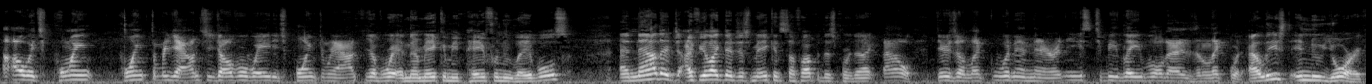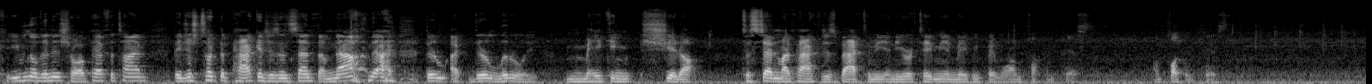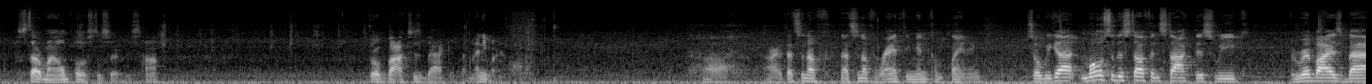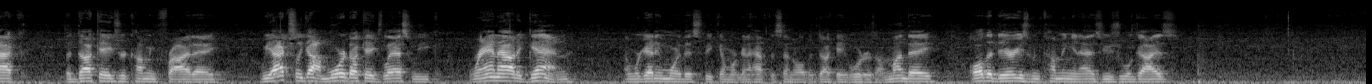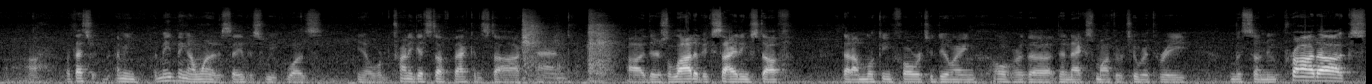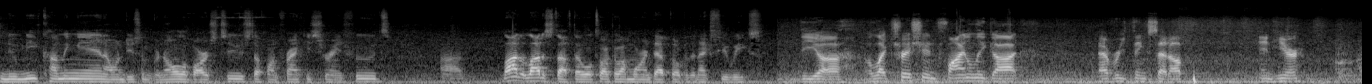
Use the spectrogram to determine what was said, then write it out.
oh, it's point, point three ounces overweight. It's point three ounces overweight. And they're making me pay for new labels. And now they're, I feel like they're just making stuff up at this point. They're like, oh, there's a liquid in there. It needs to be labeled as a liquid. At least in New York, even though they didn't show up half the time, they just took the packages and sent them. Now they're, they're literally making shit up to send my packages back to me and irritate me and make me pay more. I'm fucking pissed. I'm fucking pissed. Start my own postal service, huh? Throw boxes back at them. Anyway. Uh, all right, that's enough. That's enough ranting and complaining. So we got most of the stuff in stock this week. The ribeye is back. The duck eggs are coming Friday. We actually got more duck eggs last week. Ran out again, and we're getting more this week. And we're gonna have to send all the duck egg orders on Monday. All the dairy's been coming in as usual, guys. Uh, but that's, I mean, the main thing I wanted to say this week was, you know, we're trying to get stuff back in stock, and uh, there's a lot of exciting stuff that I'm looking forward to doing over the, the next month or two or three. With some new products, new meat coming in. I want to do some granola bars too, stuff on Frankie's Free Range Foods. A uh, lot, a lot of stuff that we'll talk about more in depth over the next few weeks. The uh, electrician finally got everything set up in here.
